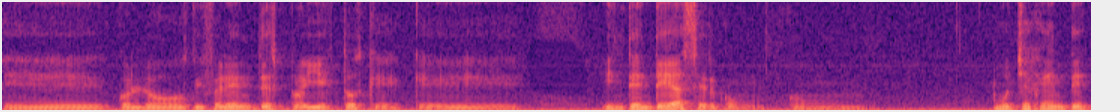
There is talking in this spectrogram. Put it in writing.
eh, con los diferentes proyectos que, que intenté hacer con, con mucha gente,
